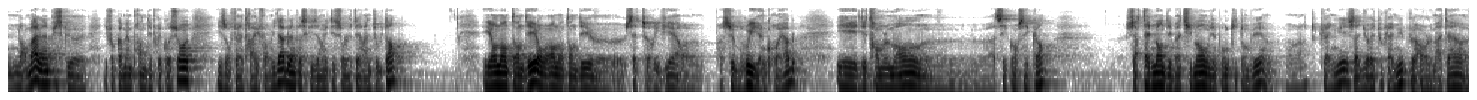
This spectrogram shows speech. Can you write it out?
normal, hein, puisqu'il faut quand même prendre des précautions. Ils ont fait un travail formidable, hein, parce qu'ils ont été sur le terrain tout le temps. Et on entendait, on, entendait euh, cette rivière, ce bruit incroyable, et des tremblements assez conséquents certainement des bâtiments ou des ponts qui tombaient. Hein. toute la nuit, ça a duré toute la nuit. Puis alors le matin, euh,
